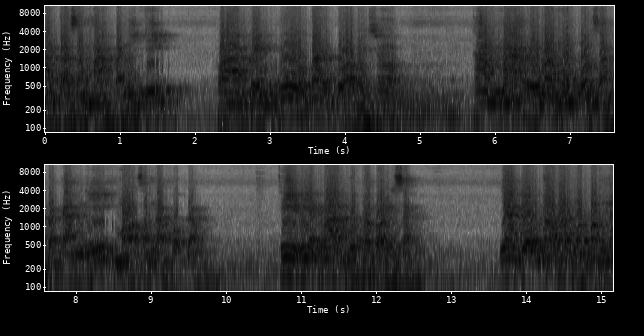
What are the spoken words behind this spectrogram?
อัตตาสัมมาปณิธิความเป็นผู้ตั้งตัวไว้ชอบ ธรรมะหรือว่ามงคลสามประการนี้เหมาะสำหรับพวกเรา ที่เรียกว่าพุทธบริษัทญาติโยมก็วัดหัวป้อมใน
